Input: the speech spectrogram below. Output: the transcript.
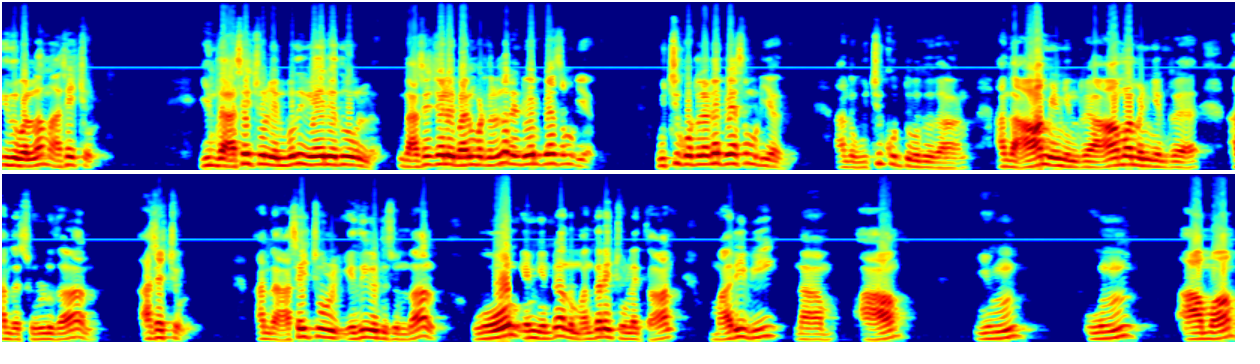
இதுவெல்லாம் அசைச்சொல் இந்த அசைச்சொல் என்பது வேறு எதுவும் இல்லை. இந்த அசைச்சொல்லை பயன்படுத்தலைன்னா ரெண்டு பேரும் பேச முடியாது. உச்சி கொட்டலைன்னா பேச முடியாது. அந்த உச்சி கொட்டுவது தான் அந்த ஆம் என்கின்ற ஆமாம் என்கின்ற அந்த சொல்லுதான் அசைச்சொல். அந்த அசைச்சொல் எது என்று சொன்னால் ஓம் என்கின்ற அந்த மந்திரை சொல்லைத்தான் மருவி நாம் ஆம் இம் உம் ஆமாம்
